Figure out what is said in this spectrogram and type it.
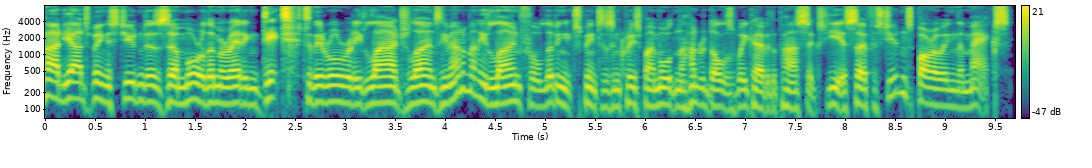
Hard yards being a student as uh, more of them are adding debt to their already large loans. The amount of money loaned for living expenses increased by more than $100 a week over the past six years. So for students borrowing the max,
